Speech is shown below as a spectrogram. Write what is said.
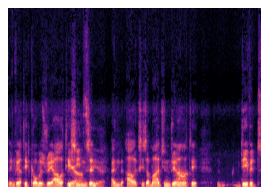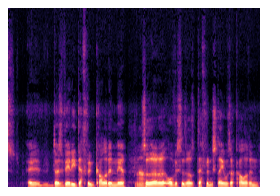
inverted commas reality Reality, scenes and yeah. Uh-huh. and Alex's imagined reality. David uh, does very different colouring there, Ah. so there are obviously there's different styles of colouring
